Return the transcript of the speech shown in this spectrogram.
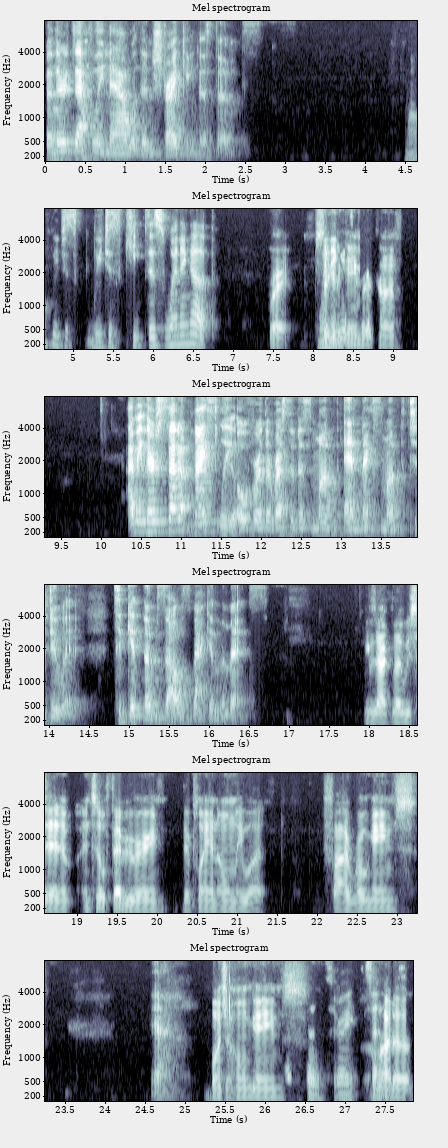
But they're definitely now within striking distance. Well, we just we just keep this winning up. Right. Take it a game at a time. I mean, they're set up nicely over the rest of this month and next month to do it, to get themselves back in the mix. Exactly. Like we said, until February, they're playing only what? Five road games. Yeah. Bunch of home games. That's right. A lot of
